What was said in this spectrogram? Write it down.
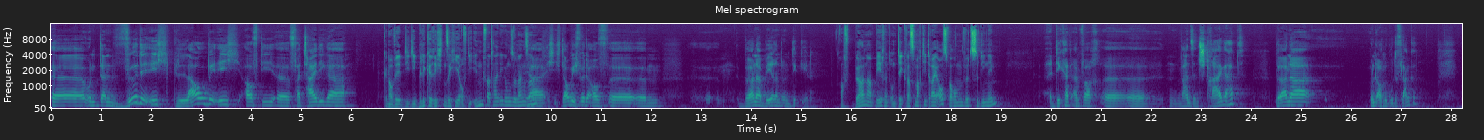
Äh, und dann würde ich, glaube ich, auf die äh, Verteidiger, Genau, wir, die, die Blicke richten sich hier auf die Innenverteidigung so langsam. ja, ich, ich glaube, ich würde auf äh, ähm, äh, Börner, Behrendt und Dick gehen. Auf Börner, Behrendt und Dick. Was macht die drei aus? Warum würdest du die nehmen? Äh, Dick hat einfach äh, einen Wahnsinnsstrahl gehabt. Börner und auch eine gute Flanke.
